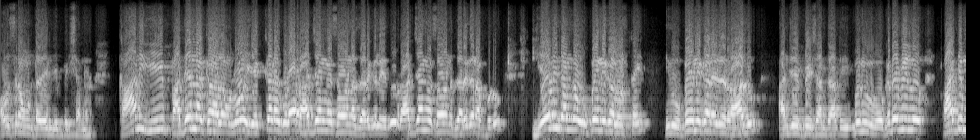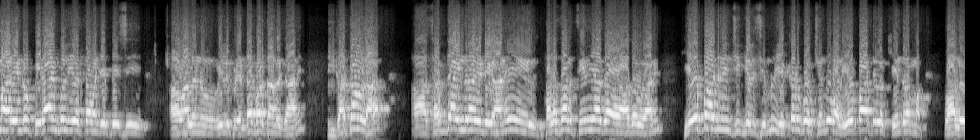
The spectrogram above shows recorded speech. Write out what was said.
అవసరం ఉంటుంది అని చెప్పేసి అన్నాడు. కానీ ఈ పదేళ్ళ కాలంలో ఎక్కడ కూడా రాజ్యాంగ సవరణ జరగలేదు. రాజ్యాంగ సవరణ జరగనప్పుడు ఏ విధంగా ఉప ఎన్నికలు వస్తాయి? ఇది ఉప ఎన్నిక అనేది రాదు అని చెప్పేసి అంటారు. ఇప్పుడు ఒకటే వీళ్ళు పార్టీ మారిండు ఫిరాయింపులు చేస్తామని చెప్పేసి వాళ్ళను వీళ్ళు ఇప్పుడు ఎంటపడతారు కానీ గతంలో ఆ, సబితా ఇంద్రారెడ్డి కానీ తలసాని సీనియర్ యాదవ్ కానీ ఏ పార్టీ నుంచి గెలిచిండ్రు ఎక్కడికి వచ్చిండ్రు వాళ్ళు ఏ పార్టీలో కేంద్రం వాళ్ళు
